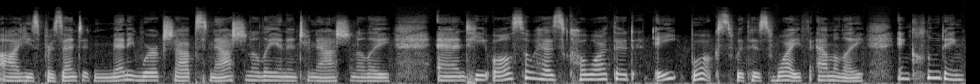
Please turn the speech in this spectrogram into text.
Uh, he's presented many workshops nationally and internationally, and he also has co authored eight books with his wife, Emily, including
